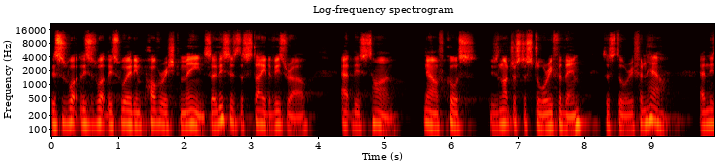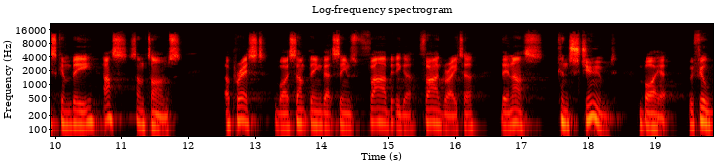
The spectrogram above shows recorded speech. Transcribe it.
This is what, this is what this word impoverished means. So this is the state of Israel at this time. Now, of course, it's not just a story for them. It's a story for now. And this can be us sometimes, oppressed by something that seems far bigger, far greater than us, consumed by it. We feel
